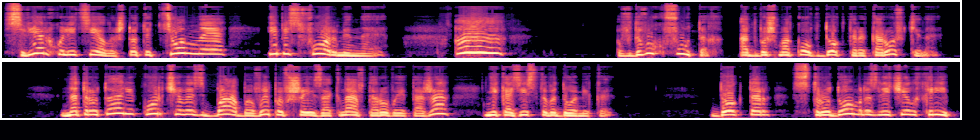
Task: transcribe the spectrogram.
Сверху летело что-то темное и бесформенное. а, -а, -а В двух футах от башмаков доктора Коровкина на тротуаре корчилась баба, выпавшая из окна второго этажа неказистого домика. доктор с трудом различил хрип.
